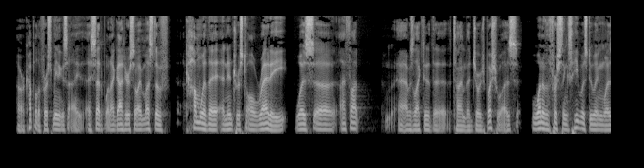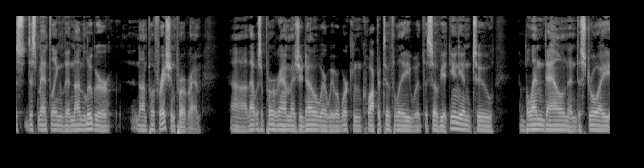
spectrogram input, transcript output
or a couple of the first meetings I, I up when I got here, so I must have come with a, an interest already, was uh, I thought I was elected at the, the time that George Bush was. One of the first things he was doing was dismantling the Nunn Lugar nonproliferation program. Uh, that was a program, as you know, where we were working cooperatively with the Soviet Union to blend down and destroy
